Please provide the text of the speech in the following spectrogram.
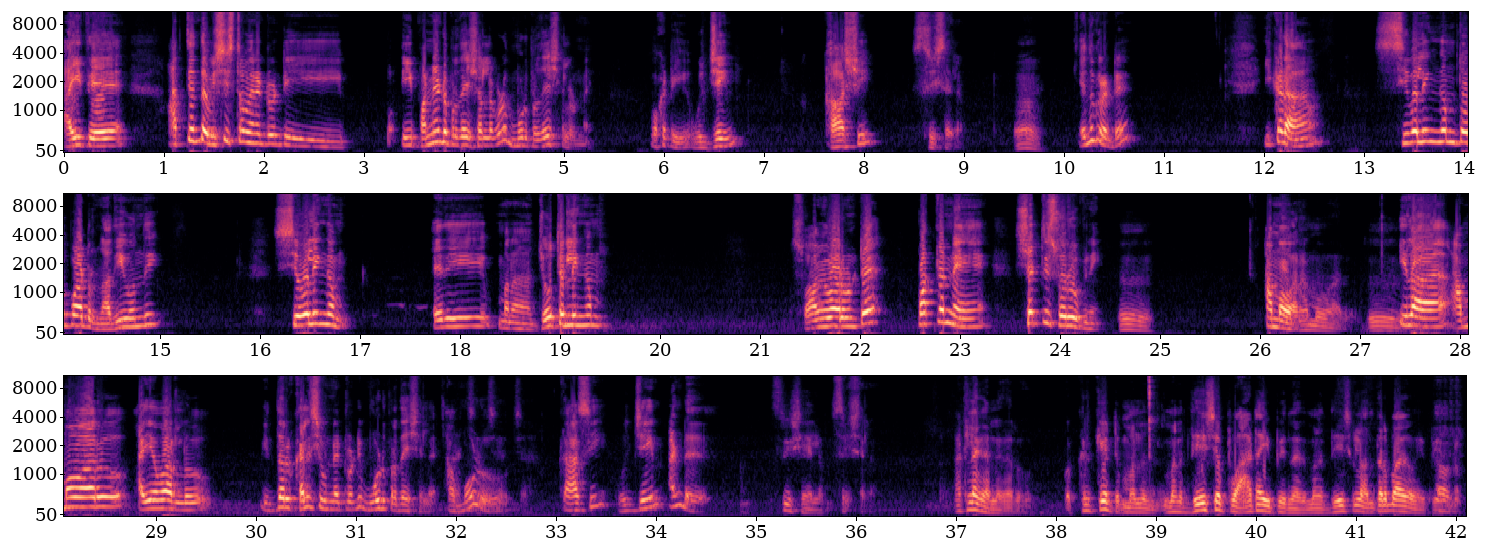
అయితే అత్యంత విశిష్టమైనటువంటి ఈ పన్నెండు ప్రదేశాల్లో కూడా మూడు ప్రదేశాలు ఉన్నాయి ఒకటి ఉజ్జయిన్ కాశీ శ్రీశైలం. ఎందుకంటే ఇక్కడ శివలింగంతో పాటు నది ఉంది. శివలింగం ఇది మన జ్యోతిర్లింగం. స్వామివారు ఉంటే పక్కనే శక్తి స్వరూపిణి. అమ్మవారు. అమ్మవారు. ఇలా అమ్మవారు అయ్యవార్లు ఇద్దరు కలిసి ఉన్నటువంటి మూడు ప్రదేశాలే. ఆ మూడు. కాశీ ఉజ్జయిన్ అండ్ శ్రీశైలం. శ్రీశైలం. అట్లాగే అన్నగారు క్రికెట్ మన మన దేశపు ఆట అయిపోయింది అది. మన దేశంలో అంతర్భాగం అయిపోయింది.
